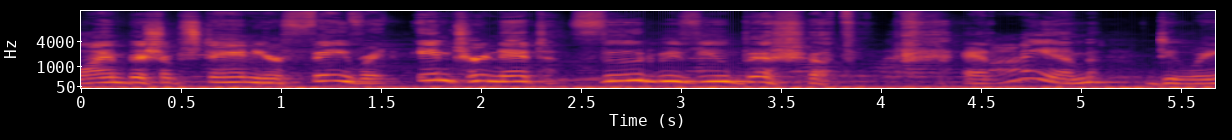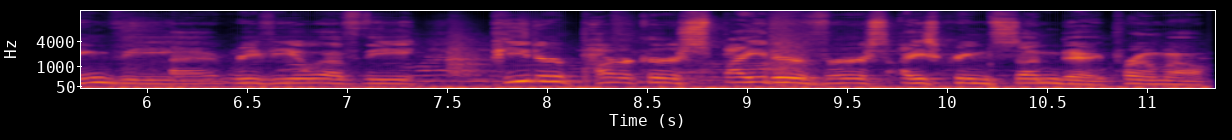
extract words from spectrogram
Well, I'm Bishop Stan, your favorite internet food review bishop, and I am doing the uh, review of the Peter Parker Spider Verse ice cream sundae promo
